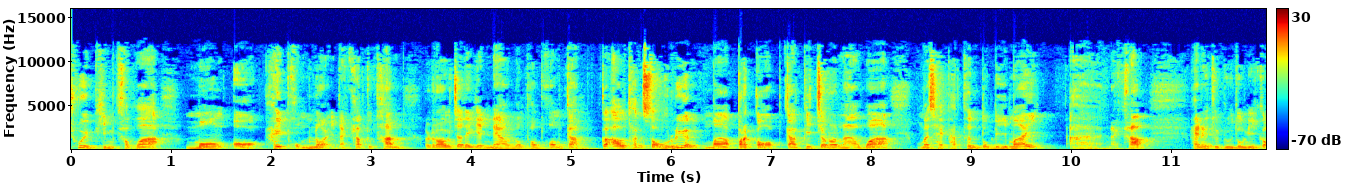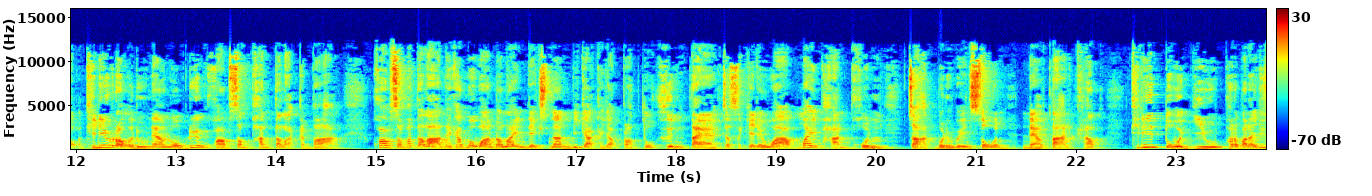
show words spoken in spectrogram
ช่วยพิมพ์คำว่า มองออกให้ผมหน่อยนะครับ ทุกท่านเราจะได้เห็นแนวโน้มพร้อมๆ กัน ก็เอาทั้งสองเรื่องมาประกอบการพิจารณาว่ามันใช่แพทเทิร์นตรงนี้ไหมอ่านะครับให้นักทุนดูตรงนี้ก่อน ทีนี้เรามาดูแนวโน้มเรื่องความสัมพันธ์ตลาดกันบ้าง ความสัมพันธ์ตลาดนะครับเมื่อวานดอลลาร์อินเด็กซ์นั้นมีการขยับปรับตัวขึ้น แต่จะสังเกตได้ว่าไม่ผ่านพ้นจากบริเวณโซนแนวต้านครับทีนี้ตัวยิวพันธบัตรอายุ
